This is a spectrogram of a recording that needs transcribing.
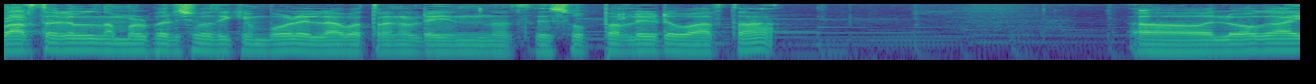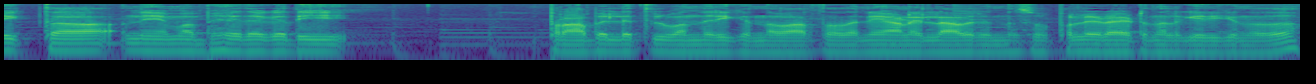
വാർത്തകൾ നമ്മൾ പരിശോധിക്കുമ്പോൾ എല്ലാ പത്രങ്ങളുടെയും ഇന്നത്തെ സൂപ്പർ ലീഡ് വാർത്ത ലോകായുക്ത നിയമ ഭേദഗതി പ്രാബല്യത്തിൽ വന്നിരിക്കുന്ന വാർത്ത തന്നെയാണ് എല്ലാവരും ഇന്ന് സൂപ്പർ ലീഡായിട്ട് നൽകിയിരിക്കുന്നത്.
